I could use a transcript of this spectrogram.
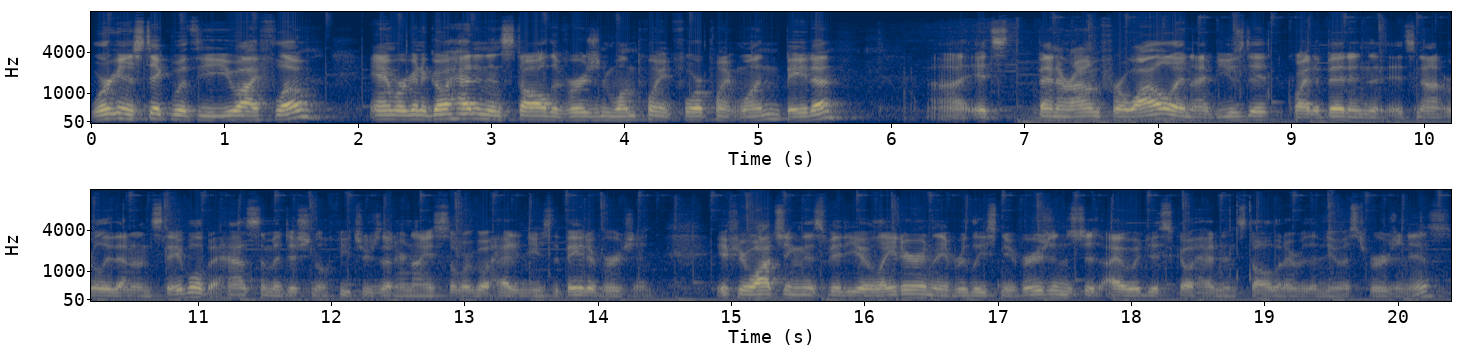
We're going to stick with the UI Flow. And we're going to go ahead and install the version 1.4.1 beta. Uh, it's been around for a while and I've used it quite a bit and it's not really that unstable but has some additional features that are nice so we'll go ahead and use the beta version. If you're watching this video later and they've released new versions, just I would just go ahead and install whatever the newest version is.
